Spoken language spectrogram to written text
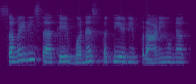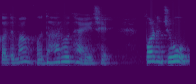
સમયની સાથે વનસ્પતિ અને પ્રાણીઓના કદમાં વધારો થાય છે. પણ જો,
